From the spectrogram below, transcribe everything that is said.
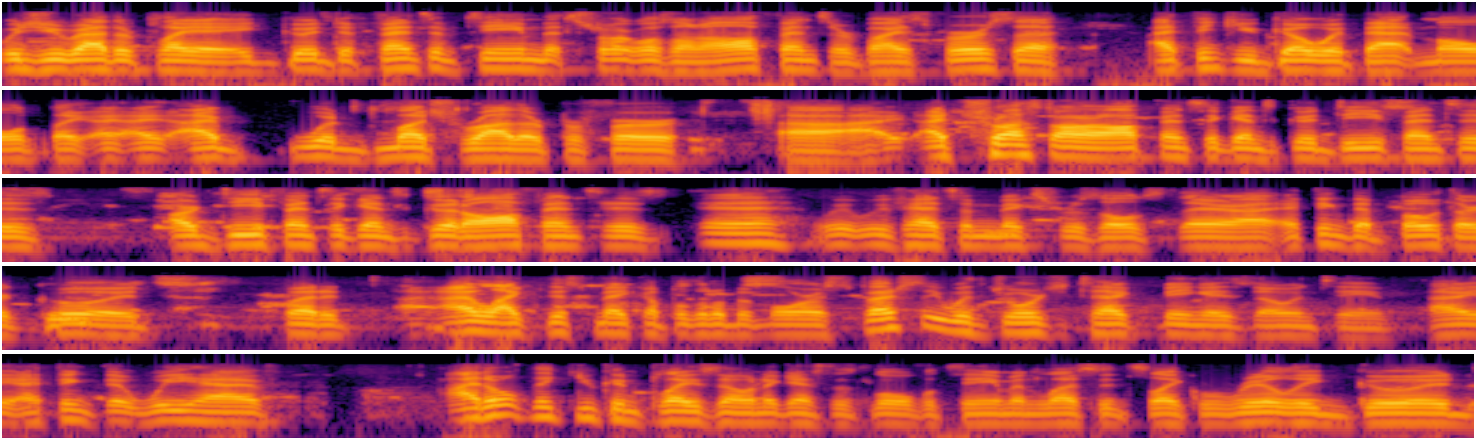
would you rather play a good defensive team that struggles on offense or vice versa? I think you go with that mold. Like I, I would much rather prefer. Uh, I, I trust our offense against good defenses our defense against good offenses, eh, we, have had some mixed results there. I, I, think that both are good, but it, I, I like this makeup a little bit more, especially with Georgia Tech being a zone team. I, I think that we have. I don't think you can play zone against this Louisville team unless it's like really good,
